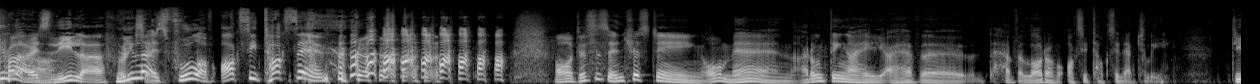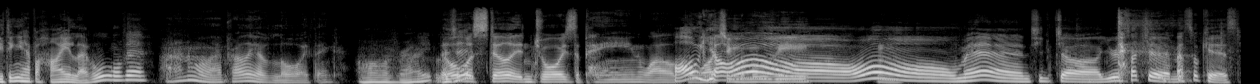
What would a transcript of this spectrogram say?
surprise, Lila, Lila example. is full of oxytocin. oh, this is interesting. Oh man, I don't think I I have a have a lot of oxytocin actually. Do you think you have a high level of it? I don't know. I probably have low. I think All right. Is low, it? but still enjoys the pain while Oh, watching the movie. Oh, hmm. man. 진짜. You're such a masochist.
